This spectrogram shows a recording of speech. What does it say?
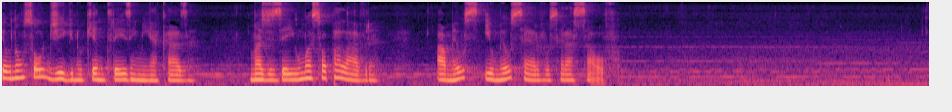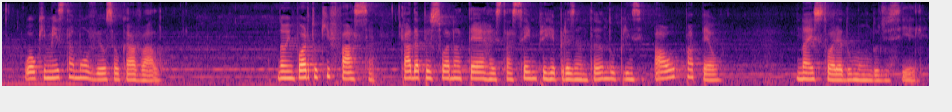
eu não sou digno que entreis em minha casa, mas dizei uma só palavra, a meus, e o meu servo será salvo. O alquimista moveu seu cavalo. Não importa o que faça, Cada pessoa na Terra está sempre representando o principal papel na história do mundo, disse ele.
